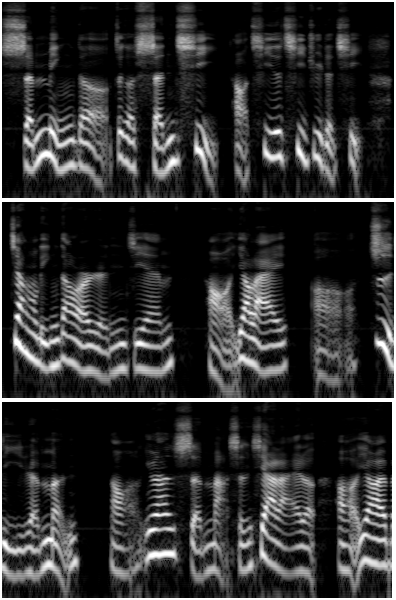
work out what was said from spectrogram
神明的这个神器啊，器是器具的器，降临到了人间，好，要来呃治理人们啊，因为他是神嘛，神下来了啊，要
